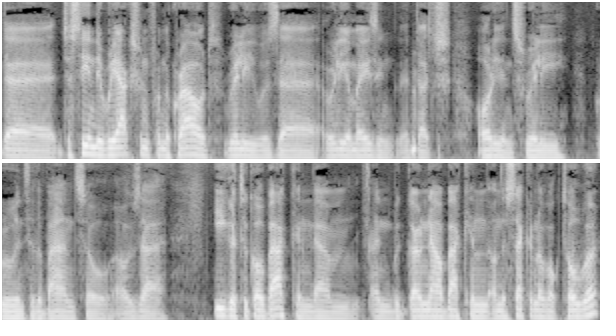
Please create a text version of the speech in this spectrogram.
just seeing the reaction from the crowd really was uh, really amazing. The Dutch audience really grew into the band, so I was uh, eager to go back, and um, and we're going now back in on the second of October.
